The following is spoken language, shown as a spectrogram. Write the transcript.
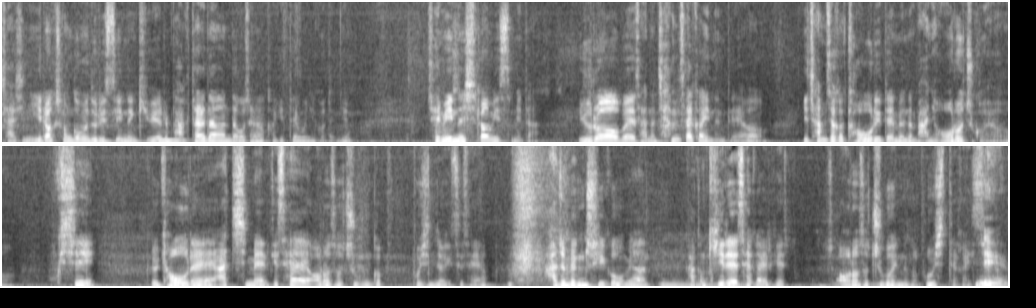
자신이 1억 천금을 누릴 수 있는 기회를 박탈당한다고 생각하기 때문이거든요. 재미있는 실험이 있습니다. 유럽에 사는 참새가 있는데요. 이 참새가 겨울이 되면 많이 얼어 죽어요. 혹시 그 겨울에 아침에 이렇게 새 얼어서 죽은 거 보신 적 있으세요? 아주 맹추위가 오면 가끔 길에 새가 이렇게 얼어서 죽어 있는 걸 보실 때가 있어요. 네.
